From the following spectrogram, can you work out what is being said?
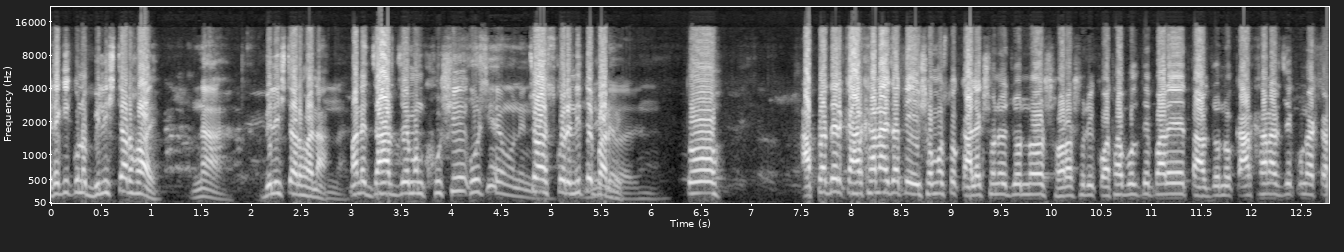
এটা কি কোনো বিলিস্টার হয়? না। বিলিস্টার হয় না। মানে যার যেমন খুশি খুশি চয়েস করে নিতে পারবে। তো আপনাদের কারখানায় যাতে এই সমস্ত কালেকশনের জন্য সরাসরি কথা বলতে পারে তার জন্য কারখানার যে কোনো একটা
